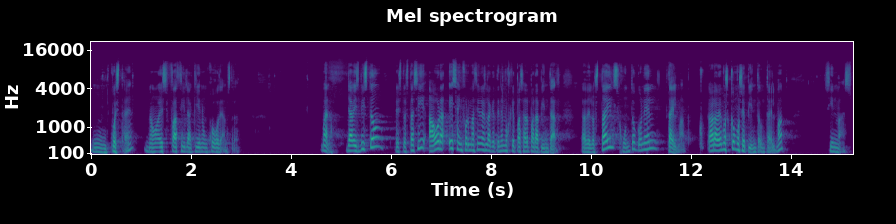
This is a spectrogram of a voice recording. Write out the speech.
mm, cuesta, ¿eh? No es fácil aquí en un juego de Amstrad. Bueno, ya habéis visto, esto está así, ahora esa información es la que tenemos que pasar para pintar, la de los tiles junto con el tilemap. Ahora vemos cómo se pinta un tilemap, sin más.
